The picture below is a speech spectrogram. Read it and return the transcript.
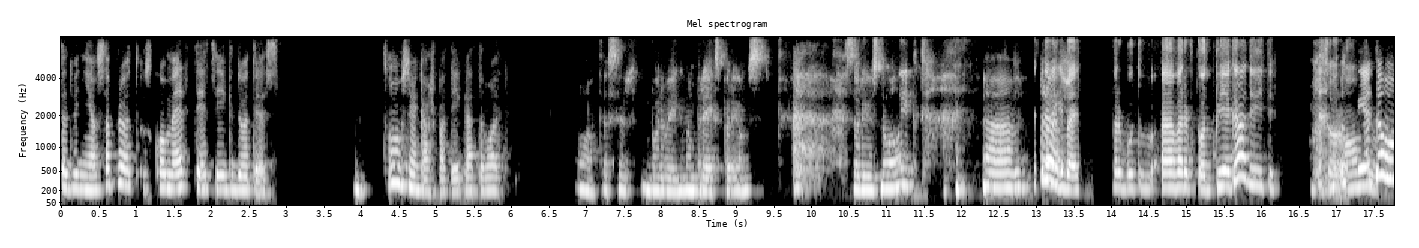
tad viņi jau saprot, uz ko mērķtiecīgi doties. Mums vienkārši patīk gatavot. O, tas ir burvīgi. Man prieks par jums. Es varu jūs nolikt. um, Tur arī gribēju, varbūt var kaut kādu piegādīti. Lietuvu.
